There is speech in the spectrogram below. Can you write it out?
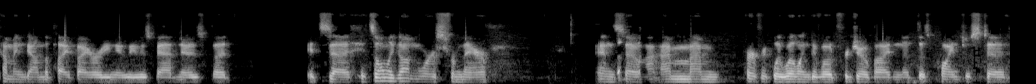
coming down the pipe, I already knew he was bad news, but it's uh, it's only gotten worse from there. And so I'm I'm perfectly willing to vote for Joe Biden at this point just to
